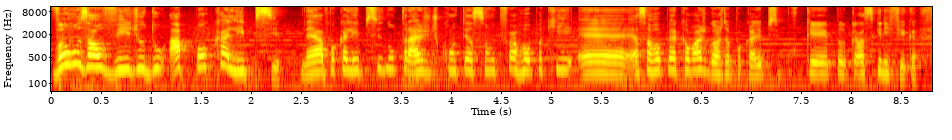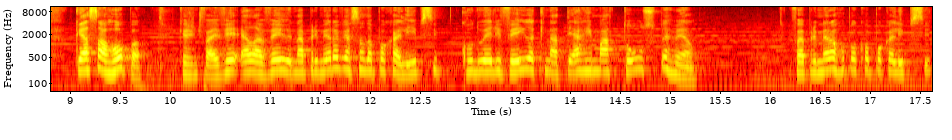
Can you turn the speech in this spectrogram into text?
Vamos ao vídeo do Apocalipse, né? Apocalipse no traje de contenção, que foi a roupa que... É... Essa roupa é a que eu mais gosto do Apocalipse, porque, pelo que ela significa. Porque essa roupa que a gente vai ver, ela veio na primeira versão do Apocalipse, quando ele veio aqui na Terra e matou o Superman. Foi a primeira roupa que o Apocalipse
